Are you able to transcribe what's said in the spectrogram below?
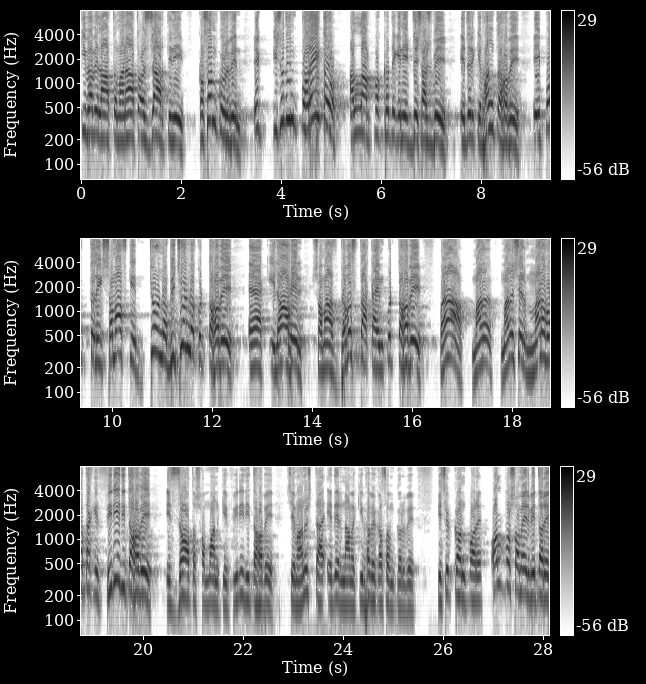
কীভাবে লাত মানাত অজ্জার তিনি কসম করবেন। এ কিছুদিন পরেই তো আল্লাহর পক্ষ থেকে নির্দেশ আসবে, এদেরকে ভাঙতে হবে, এই পত্তলিক সমাজকে চূর্ণ বিচূর্ণ করতে হবে, এক ইলাহের সমাজ ব্যবস্থা কায়েম করতে হবে মানুষের মানবতাকে ফিরিয়ে দিতে হবে, ইজ্জত সম্মানকে ফিরিয়ে দিতে হবে, সে মানুষটা এদের নামে কীভাবে কসম করবে? কিছুক্ষণ পরে, অল্প সময়ের ভিতরে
